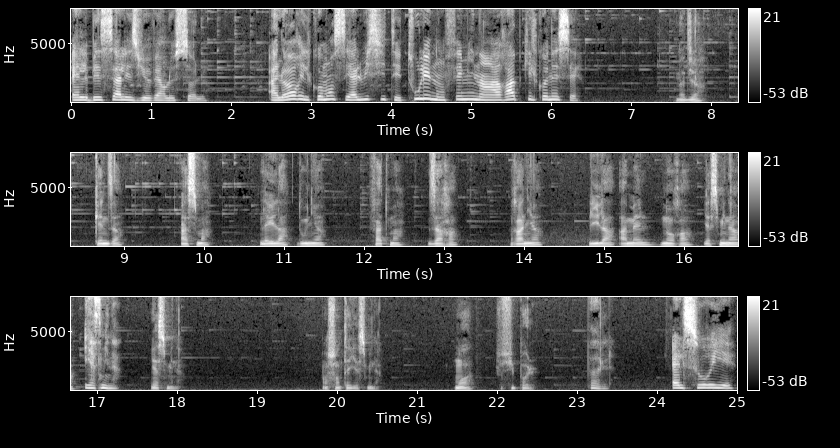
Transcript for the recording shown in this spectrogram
Elle baissa les yeux vers le sol. Alors il commençait à lui citer tous les noms féminins arabes qu'il connaissait. Nadia Kenza Asma Leila Dounia Fatma Zara Rania Lila Amel Nora Yasmina Yasmina. Yasmina. Enchanté Yasmina. Moi, je suis Paul. Paul. Elle souriait.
